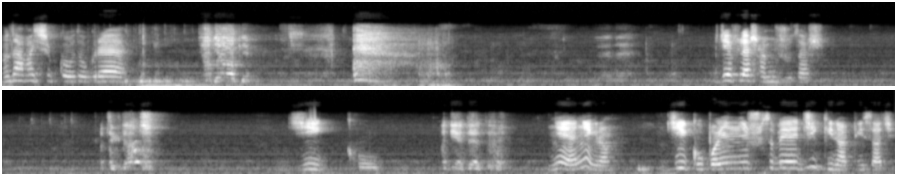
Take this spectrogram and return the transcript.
No dawaj szybko tą grę. Ja nie umiem. Gdzie flesza mi rzucasz? A ty grasz? Dziku. A nie, dead. Nie, ja nie gram. Dziku, powinien już sobie dziki napisać.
